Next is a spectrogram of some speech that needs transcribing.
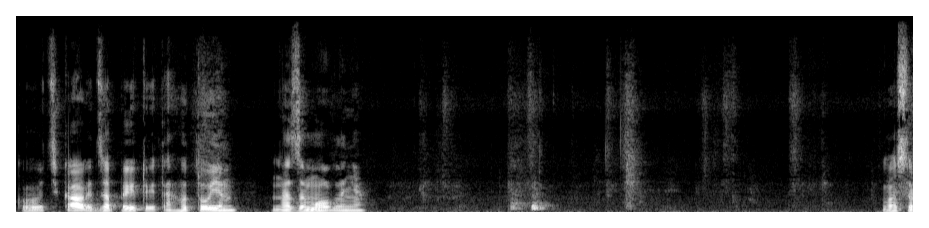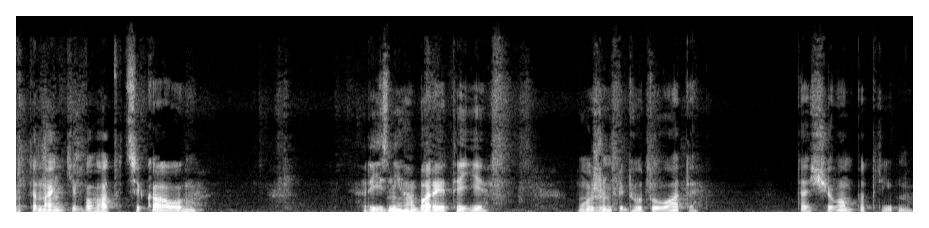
Кого цікавить, запитуйте. Готуємо на замовлення. В асортименті багато цікавого. Різні габарити є. Можемо підготувати те, що вам потрібно.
